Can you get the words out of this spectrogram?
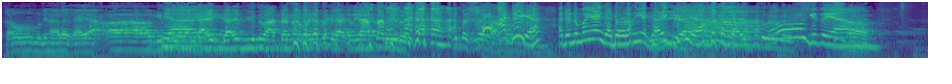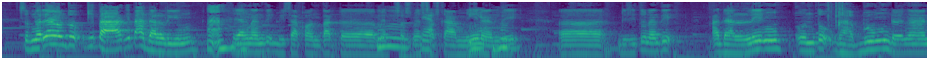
gak mau memelihara kayak ah gitu Ya, yang ya, gaib-gaib gitu ada namanya tuh nggak kelihatan gitu. Kita kita Oh ada ya? Ada namanya nggak ada orangnya gaib Iya. gitu ya? Betul, betul. Oh, gitu ya. Nah, sebenarnya untuk kita kita ada link Heeh. yang nanti bisa kontak ke medsos-medsos kami nanti Eh, di situ nanti ada link untuk gabung dengan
